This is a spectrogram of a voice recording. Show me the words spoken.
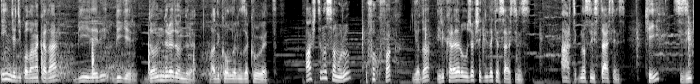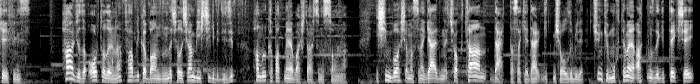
İncecik olana kadar bir ileri bir geri döndüre döndüre. Hadi kollarınıza kuvvet. Açtığınız hamuru ufak ufak ya da iri kareler olacak şekilde kesersiniz. Artık nasıl isterseniz. Keyif sizin keyfiniz. Harcı da ortalarına fabrika bandında çalışan bir işçi gibi dizip hamuru kapatmaya başlarsınız sonra. İşin bu aşamasına geldiğinde çoktan dert tasa keder gitmiş oldu bile. Çünkü muhtemelen aklınızdaki tek şey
